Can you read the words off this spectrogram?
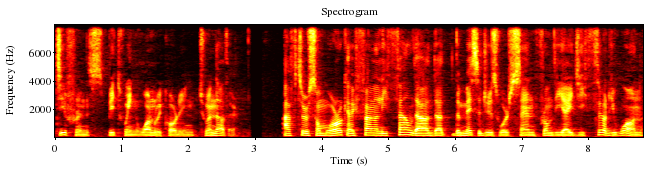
difference between one recording to another. After some work, I finally found out that the messages were sent from the ID 31,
